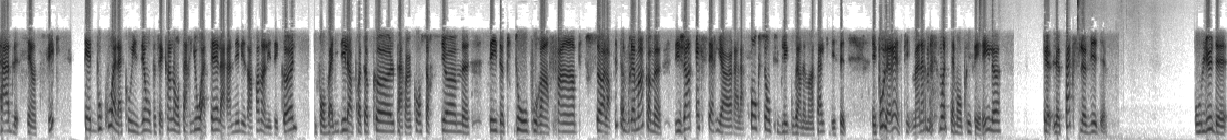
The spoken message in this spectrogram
table scientifique qui aide beaucoup à la cohésion, parce que quand l'Ontario appelle à ramener les enfants dans les écoles, ils font valider leur protocole par un consortium d'hôpitaux pour enfants, puis tout ça. Alors, tu as vraiment comme euh, des gens extérieurs à la fonction publique gouvernementale qui décident. Et pour le reste, puis madame, moi, c'était mon préféré, là, que le Paxlovid, au lieu de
